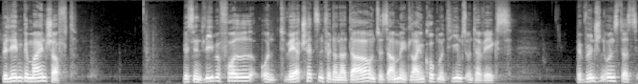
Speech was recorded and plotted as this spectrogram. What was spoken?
Wir leben Gemeinschaft. Wir sind liebevoll und wertschätzend füreinander da und zusammen in Kleingruppen und Teams unterwegs. Wir wünschen uns, dass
